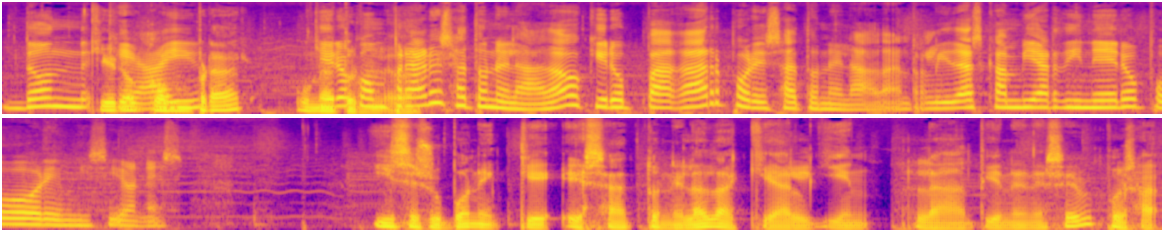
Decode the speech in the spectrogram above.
¿dónde Quiero hay- comprar una quiero tonelada. comprar esa tonelada o quiero pagar por esa tonelada? En realidad es cambiar dinero por emisiones. Y se supone que esa tonelada que alguien la tiene en ese, pues ha,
